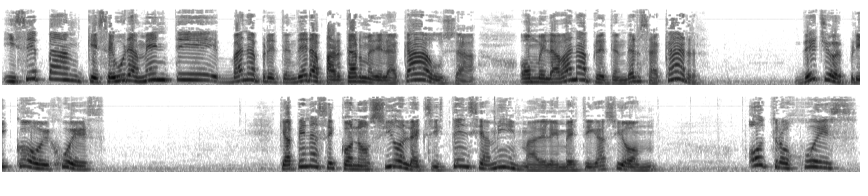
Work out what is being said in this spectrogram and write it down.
y sepan que seguramente van a pretender apartarme de la causa, o me la van a pretender sacar. De hecho, explicó el juez que apenas se conoció la existencia misma de la investigación, otro juez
